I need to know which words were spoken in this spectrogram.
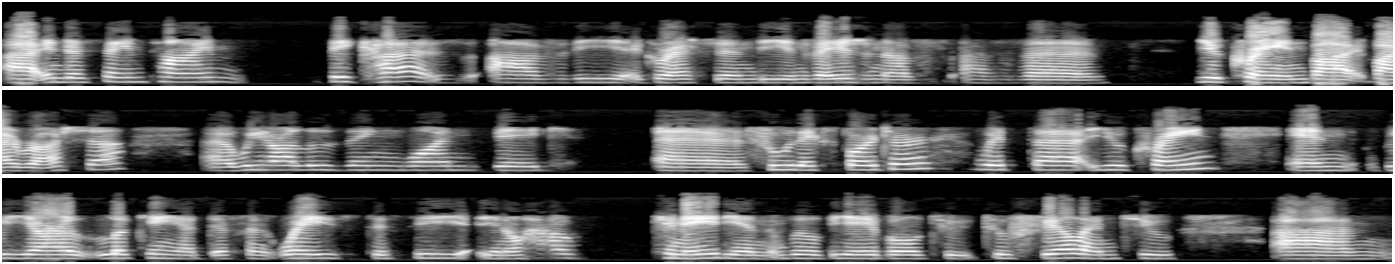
Uh, in the same time, because of the aggression, the invasion of, of uh, Ukraine by, by Russia, uh, we are losing one big uh, food exporter with uh, Ukraine, and we are looking at different ways to see, you know, how Canadian will be able to, to fill and to um,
